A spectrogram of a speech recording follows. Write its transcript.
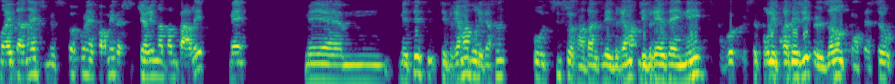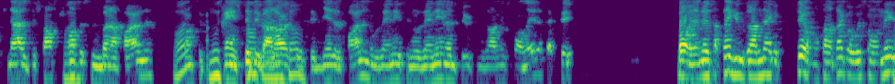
Moi, être honnête, je me suis pas full informé parce que je suis curieux d'entendre parler, mais, mais, euh, mais tu sais, c'est, vraiment pour les personnes au-dessus de 60 ans. Les, vraiment, les vrais aînés, c'est pour, les protéger eux autres qu'on fait ça au final. Tu sais, je pense, je pense que c'est une bonne affaire. Là. Je Ouais. pense que c'est le je principe des valeurs, c'est- bien de le faire. là. Nos aînés, c'est nos aînés, même c'est eux qui nous ont amenés où qu'on est. Là. Fait que, tu sais, bon, il y en a certains qui nous ont amenés à... Tu sais, on s'entend qu'où est-ce qu'on est,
